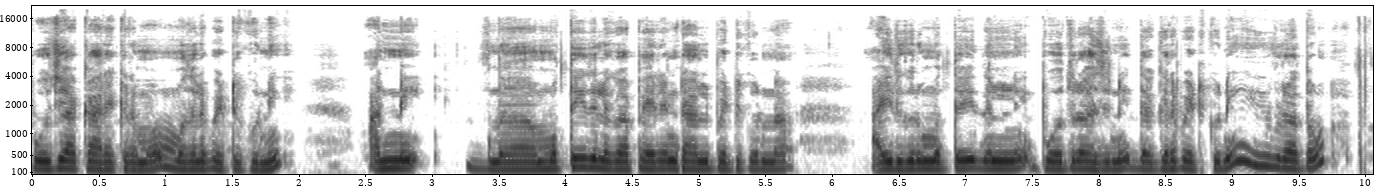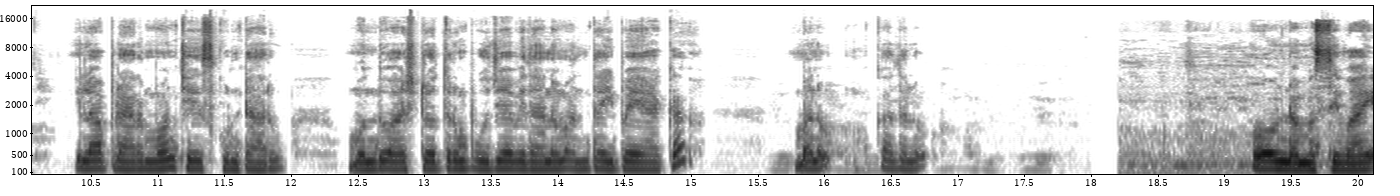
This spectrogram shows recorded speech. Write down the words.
పూజా కార్యక్రమం మొదలు పెట్టుకుని అన్ని ముత్తైదులుగా పేరెంటాలు పెట్టుకున్న ఐదుగురు ముత్తైదుల్ని పోతురాజుని దగ్గర పెట్టుకుని ఈ వ్రతం ఇలా ప్రారంభం చేసుకుంటారు. ముందు అష్టోత్తరం పూజా విధానం అంతా అయిపోయాక మనం కథలో. ఓం నమ శివాయ్.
